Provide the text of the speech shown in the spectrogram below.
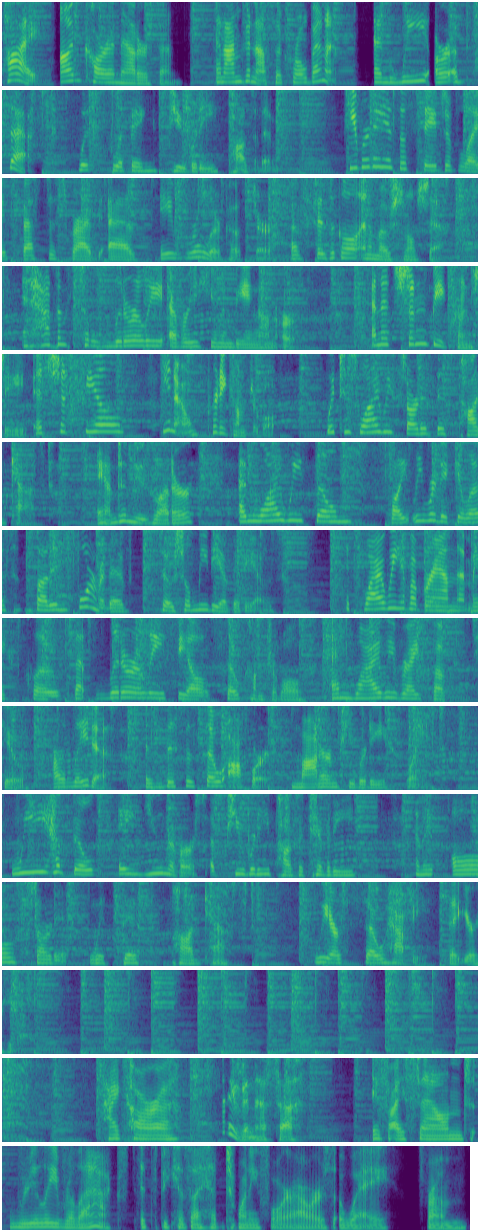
Hi, I'm Cara Natterson. And I'm Vanessa Kroll Bennett. And we are obsessed with flipping puberty positive. Puberty is a stage of life best described as a roller coaster of physical and emotional shifts. It happens to literally every human being on earth. And it shouldn't be cringy. It should feel, you know, pretty comfortable. Which is why we started this podcast and a newsletter, and why we film slightly ridiculous but informative social media videos. It's why we have a brand that makes clothes that literally feel so comfortable, and why we write books too. Our latest is This Is So Awkward Modern Puberty Explained. We have built a universe of puberty positivity, and it all started with this podcast. We are so happy that you're here. Hi, Cara. Hi, Vanessa. If I sound really relaxed, it's because I had 24 hours away from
